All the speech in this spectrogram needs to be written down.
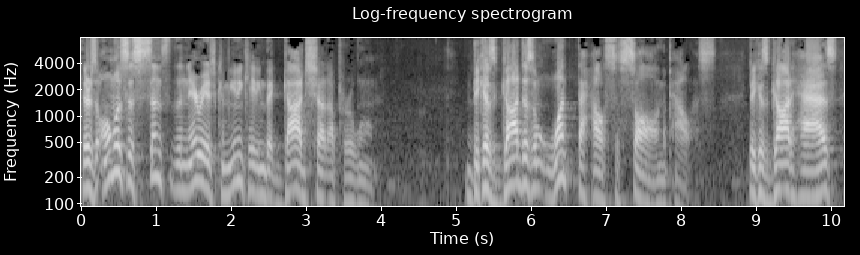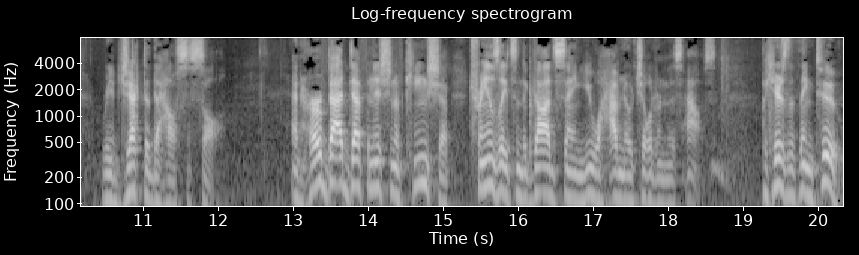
There's almost a sense that the narrator is communicating that God shut up her womb. Because God doesn't want the house of Saul in the palace. Because God has rejected the house of Saul. And her bad definition of kingship translates into God saying, You will have no children in this house. But here's the thing, too.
